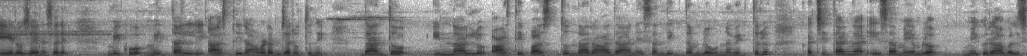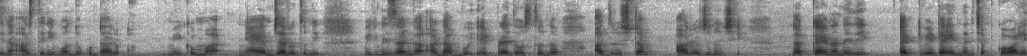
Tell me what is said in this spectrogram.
ఏ రోజైనా సరే మీకు మీ తల్లి ఆస్తి రావడం జరుగుతుంది. దాంతో ఇన్నాళ్ళు ఆస్తి పాస్తుందా రాదా అనే సందిగ్ధంలో ఉన్న వ్యక్తులు ఖచ్చితంగా ఈ సమయంలో మీకు రావాల్సిన ఆస్తిని పొందుకుంటారు. మీకు మా న్యాయం జరుగుతుంది. మీకు నిజంగా ఆ డబ్బు ఎప్పుడైతే వస్తుందో అదృష్టం ఆ రోజు నుంచి లక్ అనేది యాక్టివేట్ అయిందని చెప్పుకోవాలి.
